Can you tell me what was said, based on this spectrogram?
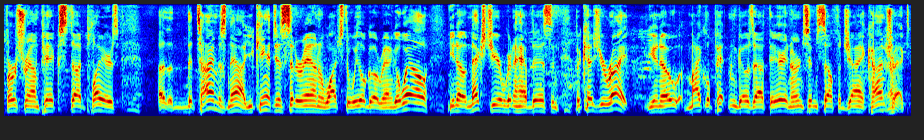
first round picks, stud players. Uh, the time is now. You can't just sit around and watch the wheel go around and go, well, you know, next year we're going to have this. And because you're right, you know, Michael Pittman goes out there and earns himself a giant contract.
